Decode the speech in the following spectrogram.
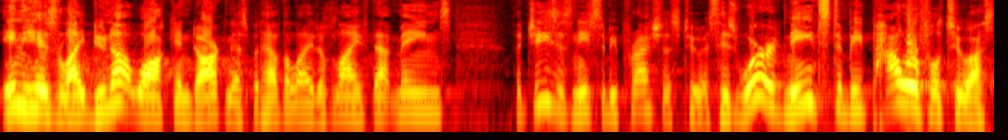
in his light do not walk in darkness but have the light of life, that means that Jesus needs to be precious to us. His word needs to be powerful to us.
